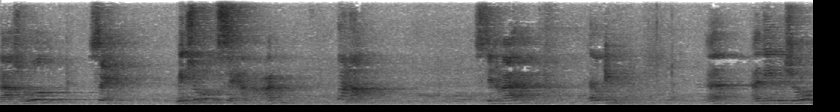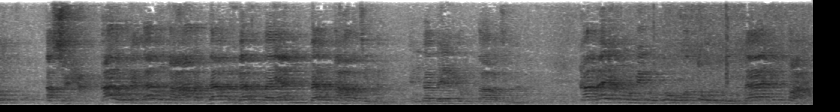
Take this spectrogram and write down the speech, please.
لها شروط صحة. من شروط الصحة طبعا طهارة استقبال القبلة. هذه من شروط الصحة. قال هنا باب طهارة باب باب بيان باب طهارة الماء. يعني باب بيان حكم طهارة الماء. قال ما يكون بالوضوء والطهر من ماء طاهر؟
